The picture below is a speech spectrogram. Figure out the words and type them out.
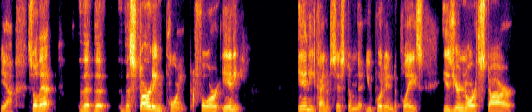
Yeah. So that the the the starting point for any any kind of system that you put into place is your north star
